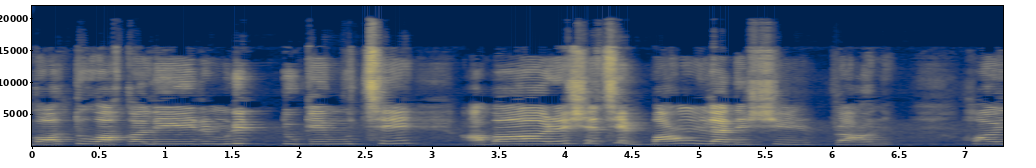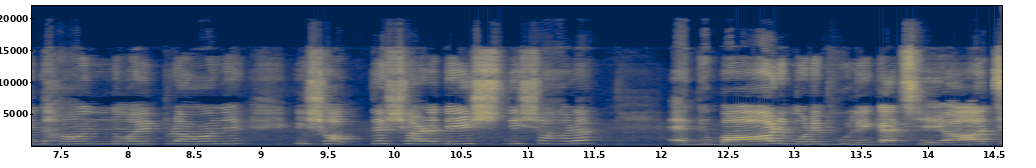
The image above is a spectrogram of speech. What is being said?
গত অকালের মৃত্যুকে মুছে আবার এসেছে বাংলাদেশের প্রাণ। হয় ধান, নয় প্রাণ, এই শব্দে সারা দেশ দিশাহারা। একবার মনে ভুলে গেছে, আজ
